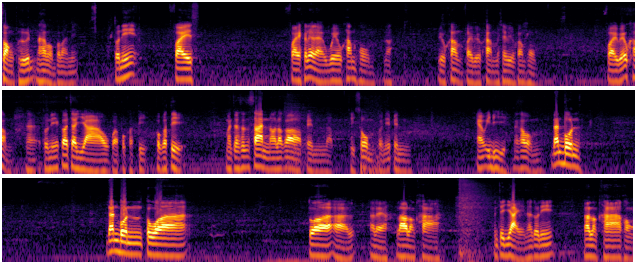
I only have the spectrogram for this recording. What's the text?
ส่องพื้นนะครับผมประมาณนี้ ตัวนี้ไฟไฟเขาเรียกอะไร Welcome Home เนอะ Welcome ไฟ Welcome ไม่ใช่ Welcome Home ไฟ Welcome นะฮะตัวนี้ก็จะยาวกว่าปกติปกติ มันจะสั้นๆเนาะแล้วก็เป็นแบบสีส้มตัวนี้เป็น LED นะครับผมด้านบน ด้านบนตัว ตัวอ่าอะไรอะราวหลังคา มันจะใหญ่นะตัวนี้ราวหลังคาของ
